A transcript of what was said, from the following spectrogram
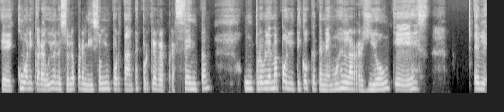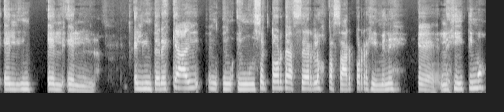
eh, Cuba, Nicaragua y Venezuela para mí son importantes porque representan un problema político que tenemos en la región, que es el, interés que hay en, un sector de hacerlos pasar por regímenes legítimos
